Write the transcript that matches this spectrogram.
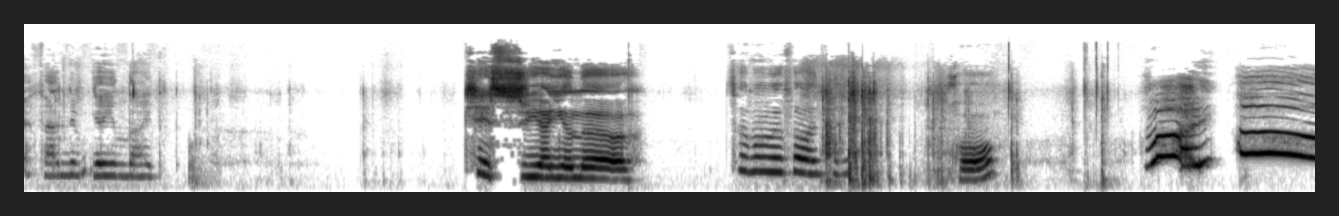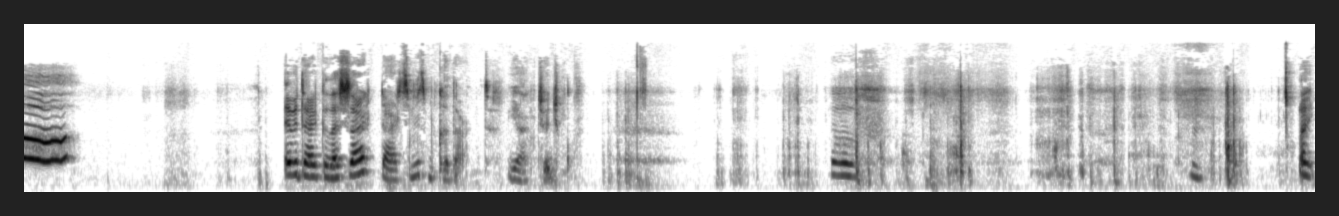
efendim yayındaydık. Kes şu yayını. Tamam efendim. Ha? Evet arkadaşlar dersimiz bu kadardı. Yani çocuklar. Of. Ay.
